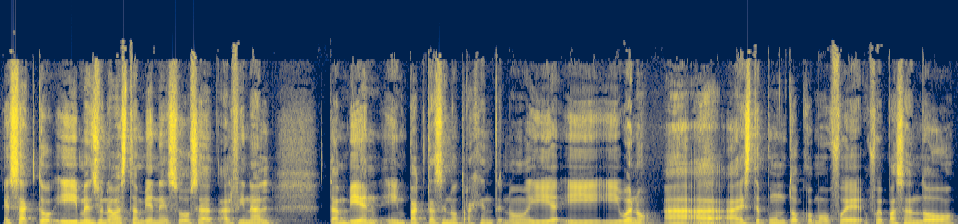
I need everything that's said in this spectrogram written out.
Exacto, y mencionabas también eso, o sea, al final también impactas en otra gente, ¿no? Y, bueno, a, este punto, como fue, fue pasando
